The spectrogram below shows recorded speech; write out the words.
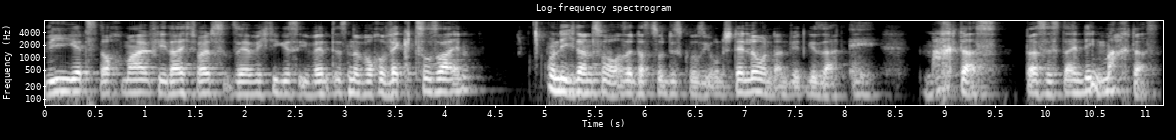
wie jetzt doch mal vielleicht, weil es ein sehr wichtiges Event ist, eine Woche weg zu sein und ich dann zu Hause das zur Diskussion stelle und dann wird gesagt, ey, mach das, das ist dein Ding, mach das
